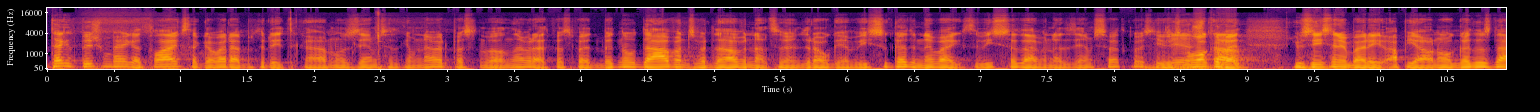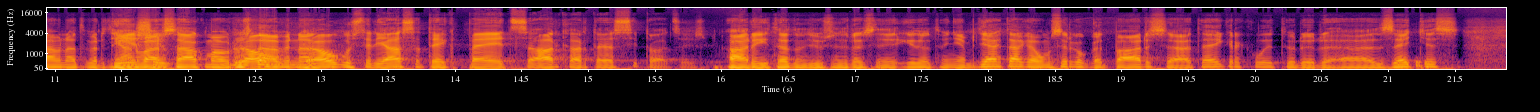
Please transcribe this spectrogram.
tagad bija beigās laiks, tā kā varētu būt arī tā kā nu, Ziemassvētkiem nevar pas, vēl nevarētu paspēt. Bet, nu, dāvanas var dāvināt saviem draugiem visu gadu. Nevajag visu sadāvināt Ziemassvētkos. Ja jūs nokavējat, jūs īstenībā arī ap jauno gadu uzdāvināt, varat janvāra sākumā var draugu- uzdāvināt. Draugus ir jāsatiek pēc ārkārtējās situācijas. Arī tad, un jūs iedot viņiem. Bet, jā, tā kā mums ir kaut kāda pāris ā, teikrekli, tur ir uh, zeķes, uh,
